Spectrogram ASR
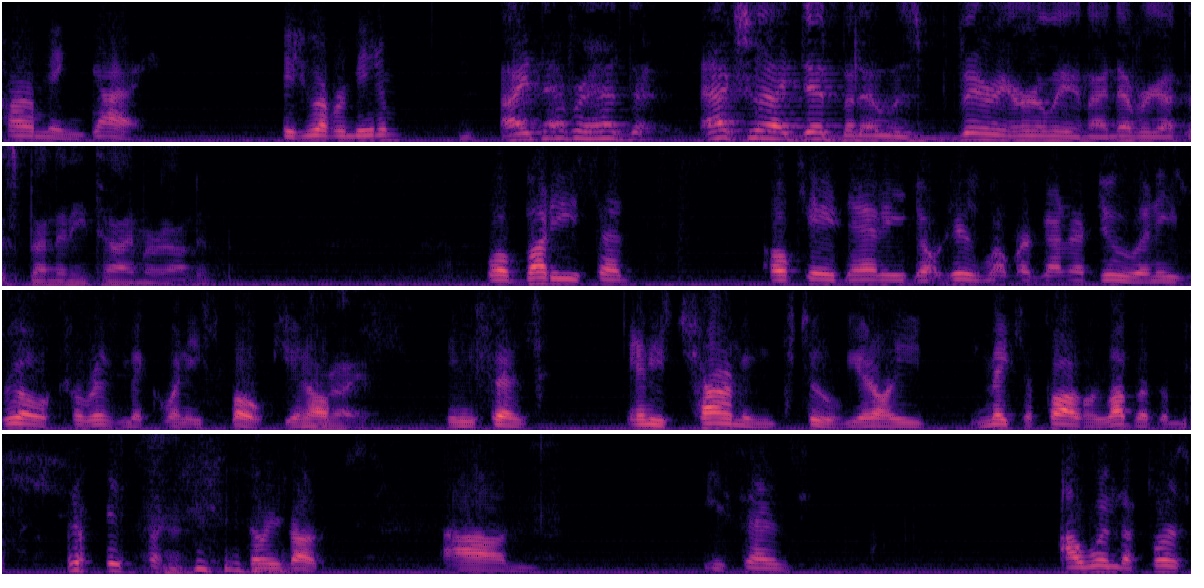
charming guy. Did you ever meet him? I never had the. Actually, I did, but it was very early, and I never got to spend any time around him. Well, Buddy said, "Okay, Daddy, here's what we're gonna do," and he's real charismatic when he spoke, you know. Right. And he says, and he's charming too. You know, he makes you fall in love with him. so he goes, um, he says, "I'll win the first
